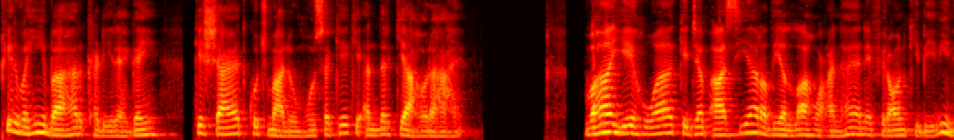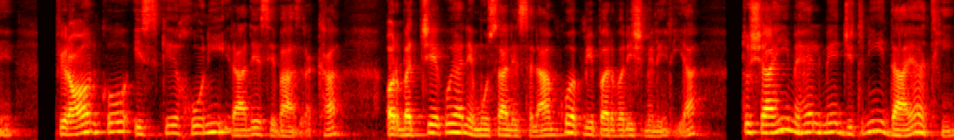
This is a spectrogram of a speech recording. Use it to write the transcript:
پھر وہیں باہر کھڑی رہ گئیں کہ شاید کچھ معلوم ہو سکے کہ اندر کیا ہو رہا ہے۔ وہاں یہ ہوا کہ جب آسیہ رضی اللہ عنہ یعنی فرعون کی بیوی نے فرعون کو اس کے خونی ارادے سے باز رکھا اور بچے کو یعنی موسا علیہ السلام کو اپنی پرورش میں لے لیا، تو شاہی محل میں جتنی دایا تھیں،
